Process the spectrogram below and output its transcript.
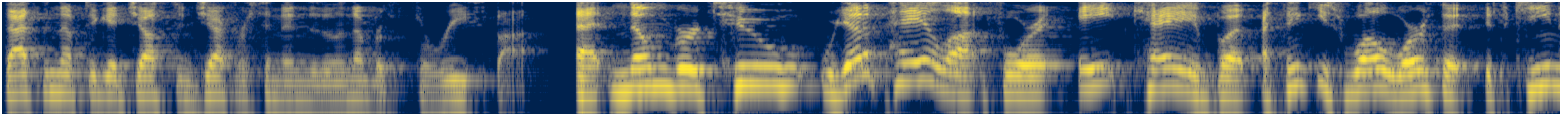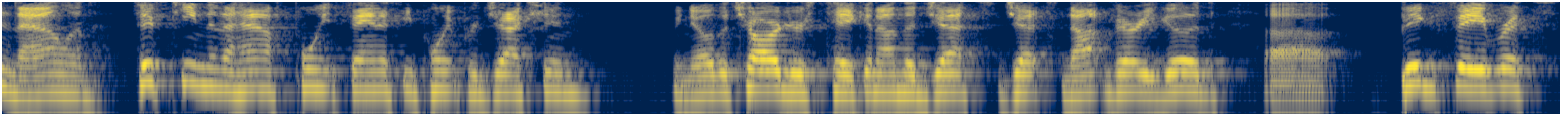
That's enough to get Justin Jefferson into the number three spot. At number two, we got to pay a lot for it, 8K, but I think he's well worth it. It's Keenan Allen, 15 and a half point fantasy point projection. We know the Chargers taking on the Jets. Jets not very good. Uh, big favorites.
